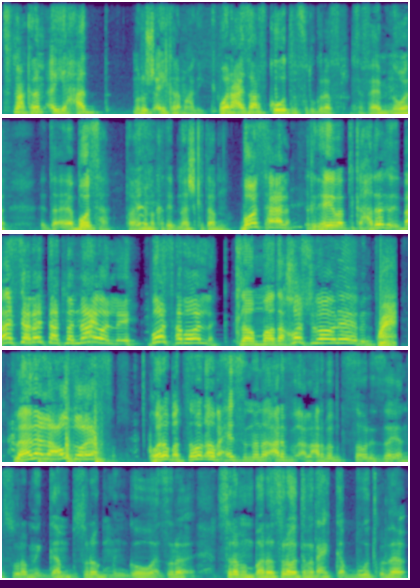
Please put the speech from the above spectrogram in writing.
بتسمع كلام أي حد ملوش أي كلام عليك. وأنا عايز أعرف قوة ال photographer أنت فاهم؟ إن هو بوسها. طب إحنا ما كتبناش كتابنا. بوسها! يلا هي بقى بتك حضرتك بس يا بنت هتمنعي ولا إيه؟ بوسها بقول لك. لما تخش جوه ليه يا بنت؟ لا لا لا عاوزه يحصل وأنا بتصور آه بحس ان أنا عارف العربية بتتصور إزاي؟ يعني صورة من الجنب صورة من جوه صورة صورة من بره صورة وانت فاتح الكبوت كل ده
